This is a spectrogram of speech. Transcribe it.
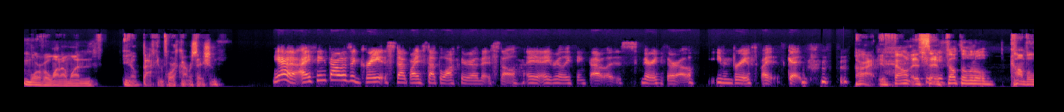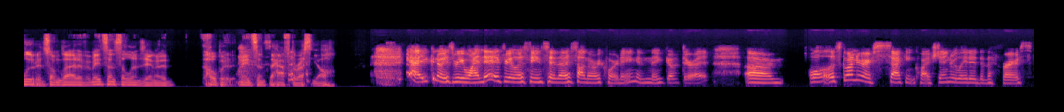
more of a one-on-one, you know, back and forth conversation. Yeah, I think that was a great step-by-step walkthrough of it. Still, I, I really think that was very thorough, even brief, but it's good. All right, it found it felt a little convoluted, so I'm glad if it made sense to Lindsay, I'm going to hope it made sense to half the rest of y'all. Yeah, you can always rewind it if you're listening to this on the recording and then go through it. Um, well, let's go on to our second question related to the first.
